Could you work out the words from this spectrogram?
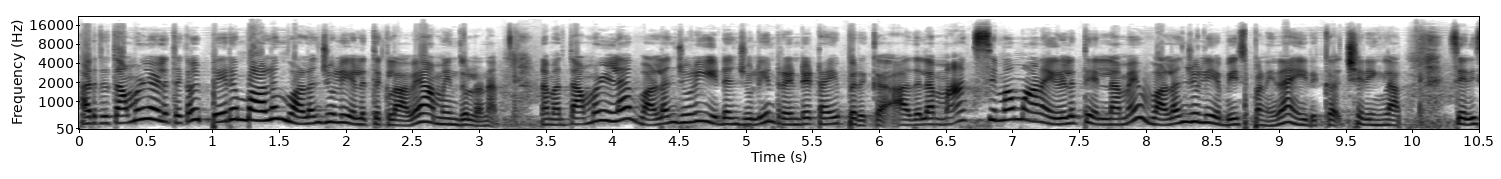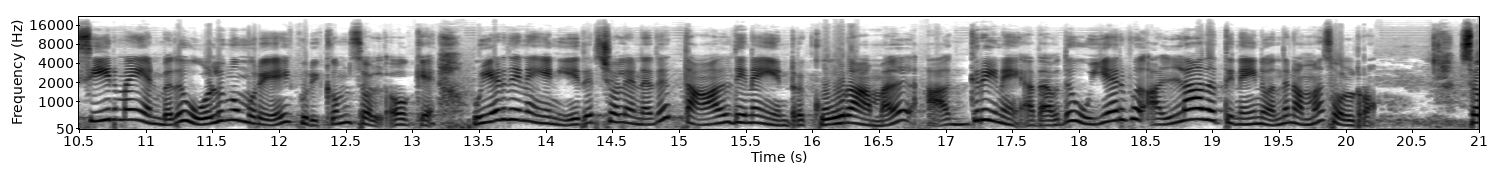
அடுத்து தமிழ் எழுத்துக்கள் பெரும்பாலும் வளஞ்சொலி எழுத்துக்களாகவே அமைந்துள்ளன. நம்ம தமிழில் வளஞ்சொலி இடஞ்சொலின்னு ரெண்டு டைப் இருக்குது அதில் மேக்சிமம் ஆன எழுத்து எல்லாமே வளஞ்சொலியை பேஸ் பண்ணி தான் இருக்குது சரிங்களா? சரி சீர்மை என்பது ஒழுங்குமுறையை குறிக்கும் சொல். ஓகே உயர்தினையின் எதிர்ச்சொல் என்னது? தாழ்தினை என்று கூறாமல் அக்ரிணை அதாவது உயர்வு அல்லாத திணைன்னு வந்து நம்ம சொல்கிறோம் ஸோ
